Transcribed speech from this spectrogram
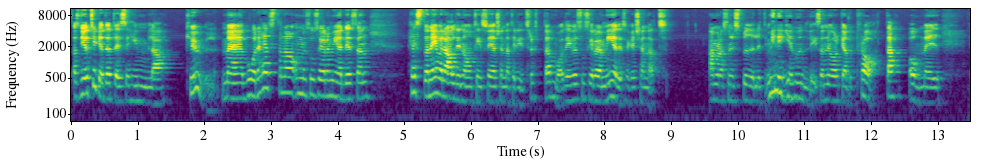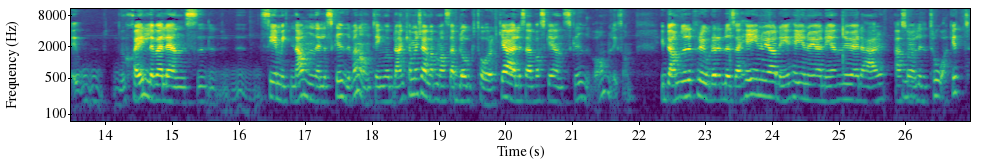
Alltså jag tycker att detta är så himla kul med både hästarna och med sociala medier. Sen, hästarna är väl aldrig någonting som jag känner att jag är trötta på. Det är väl sociala medier som jag kan känna att ja, men alltså nu spyr lite i min egen mun liksom. Nu orkar jag inte prata om mig eh, själv eller ens eh, se mitt namn eller skriva någonting. Och ibland kan man känna att man har bloggtorka eller så här, vad ska jag ens skriva om liksom. Ibland blir det perioder där det blir så här, hej nu gör jag det, hej nu gör jag det, nu är det här. Alltså lite tråkigt.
